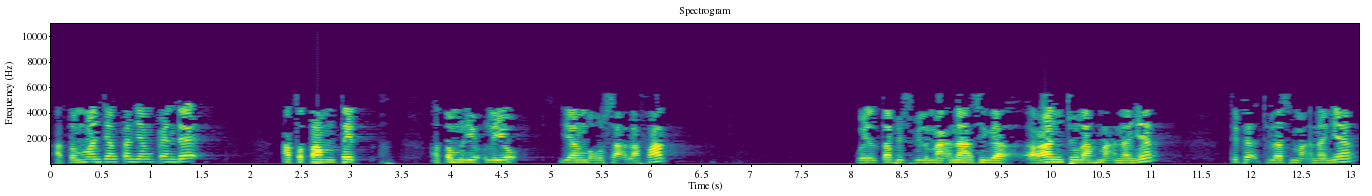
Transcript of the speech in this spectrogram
atau memanjangkan yang pendek atau tamtid atau meliuk-liuk yang merusak lafaz. Wil tabis bil makna sehingga ranculah maknanya. Tidak jelas maknanya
